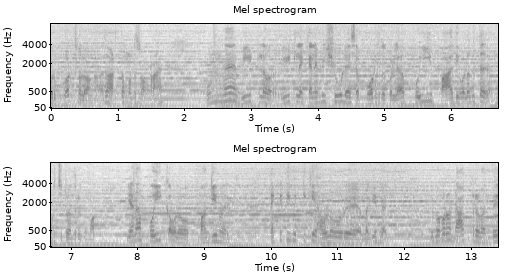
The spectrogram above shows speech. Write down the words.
ஒரு கோட் சொல்லுவாங்க. அதுவும் அர்த்தம் மட்டும் சொல்கிறேன் உண்மை வீட்டில் வீட்டில் கிளம்பி ஷூ லேஸை போடுறதுக்குள்ளே பொய் பாதி உலகத்தை முடிச்சுட்டு வந்திருக்குமா? ஏன்னா பொய்க்கு அவ்வளோ மகிமை இருக்குது நெகட்டிவிட்டிக்கு அவ்வளோ ஒரு மகிமை இருக்குது இப்போ கூட டாக்டர் வந்து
